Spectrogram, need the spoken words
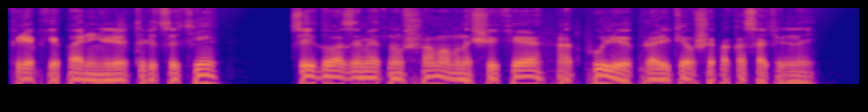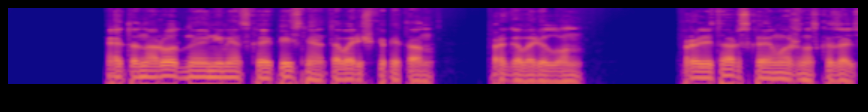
крепкий парень лет тридцати, с едва заметным шрамом на щеке от пули, пролетевшей по касательной. «Это народная немецкая песня, товарищ капитан», — проговорил он. «Пролетарская, можно сказать,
